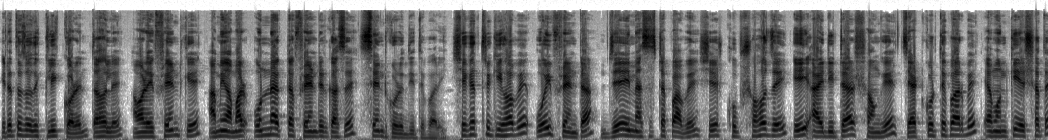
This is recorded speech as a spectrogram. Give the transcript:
এটাতে যদি ক্লিক করেন, তাহলে আমার এই ফ্রেন্ডকে আমি আমার অন্য একটা ফ্রেন্ডের কাছে সেন্ড করে দিতে পারি। সেক্ষেত্রে কি হবে? ওই ফ্রেন্ডটা যে এই মেসেজটা পাবে, সে খুব সহজেই এই আইডিটার সঙ্গে চ্যাট করতে পারবে, এমনকি এর সাথে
